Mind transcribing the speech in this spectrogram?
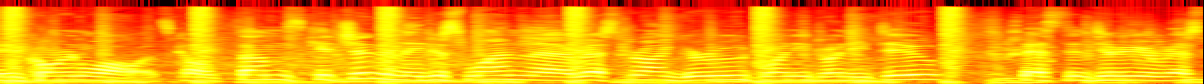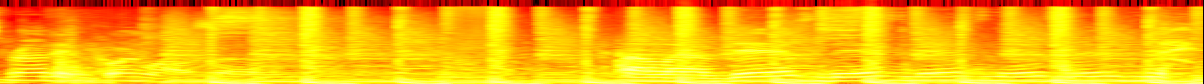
in Cornwall. It's called Thumb's Kitchen and they just won uh, Restaurant Guru 2022 Best Interior Restaurant in Cornwall. So I'll have this, this, this, this, this, this.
